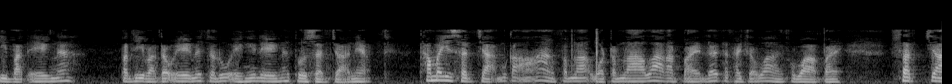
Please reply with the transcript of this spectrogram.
ฏิบัติเองนะปฏิบัติเราเองนะจะรู้เองนี่เองนะตัวสัจจะเนี่ยถ้าไม่สัจจะมันก็เอาอ้างตำราอวดตำราว่ากันไป แล้วแต่ใครจะว่าก็ว่าไป สัจจะ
